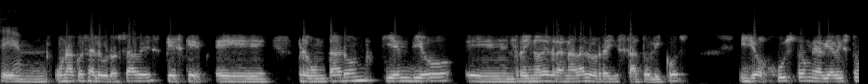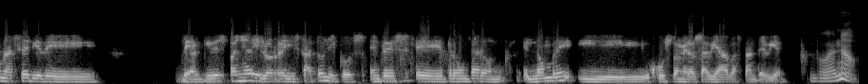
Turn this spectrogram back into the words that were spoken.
en una cosa del Eurosabes, que es que eh, preguntaron quién dio eh, el reino de Granada a los reyes católicos. Y yo justo me había visto una serie de, de aquí de España y los reyes católicos. Entonces eh, preguntaron el nombre y justo me lo sabía bastante bien. Bueno,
